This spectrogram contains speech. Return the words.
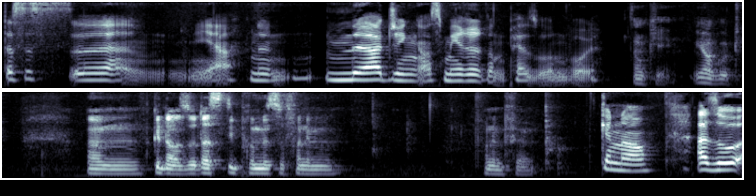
Das ist äh, ja ein Merging aus mehreren Personen wohl. Okay, ja gut. Ähm, genau, so das ist die Prämisse von dem, von dem Film. Genau. Also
